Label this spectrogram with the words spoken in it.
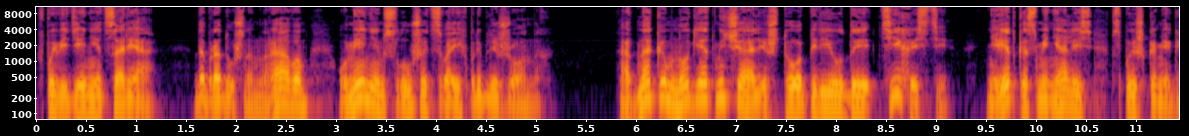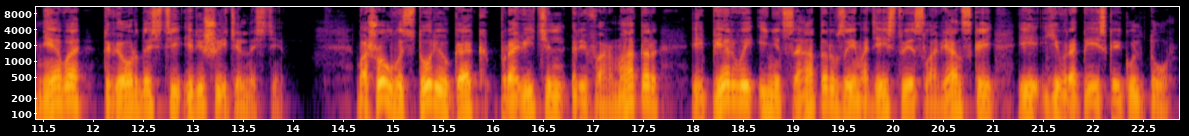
в поведении царя, добродушным нравом, умением слушать своих приближенных. Однако многие отмечали, что периоды тихости нередко сменялись вспышками гнева, твердости и решительности. Вошел в историю как правитель-реформатор и первый инициатор взаимодействия славянской и европейской культур.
